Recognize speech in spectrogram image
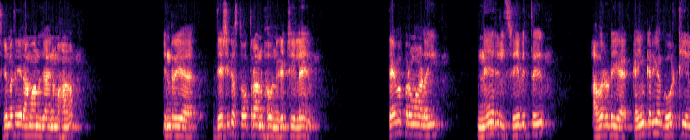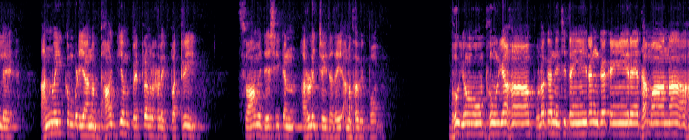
ஸ்ரீமதே ராமானுஜாய நமகா இன்றைய தேசிக ஸ்தோத்திரானுபவ நிகழ்ச்சியிலே தேவப்பெருமாளை நேரில் சேவித்து அவருடைய கைங்கரிய கோஷ்டியிலே அன்வைக்கும்படியான பாக்கியம் பெற்றவர்களைப் பற்றி சுவாமி தேசிகன் அருளிச் செய்ததை அனுபவிப்போம் भूयो भूयः पुलकनिचितैरङ्गकैरेधमानाः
